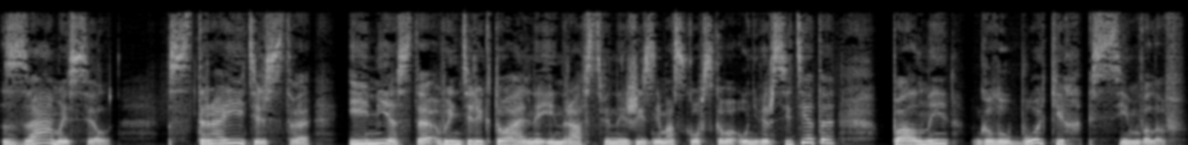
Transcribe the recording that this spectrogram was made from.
замысел, строительство и место в интеллектуальной и нравственной жизни Московского университета полны глубоких символов.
